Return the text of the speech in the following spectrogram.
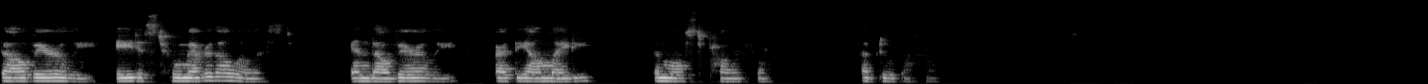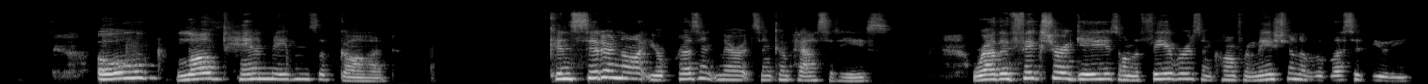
Thou verily aidest whomever thou willest, and thou verily art the Almighty, the most powerful. Abdul Baha. O loved handmaidens of God, consider not your present merits and capacities. Rather, fix your gaze on the favors and confirmation of the Blessed Beauty,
